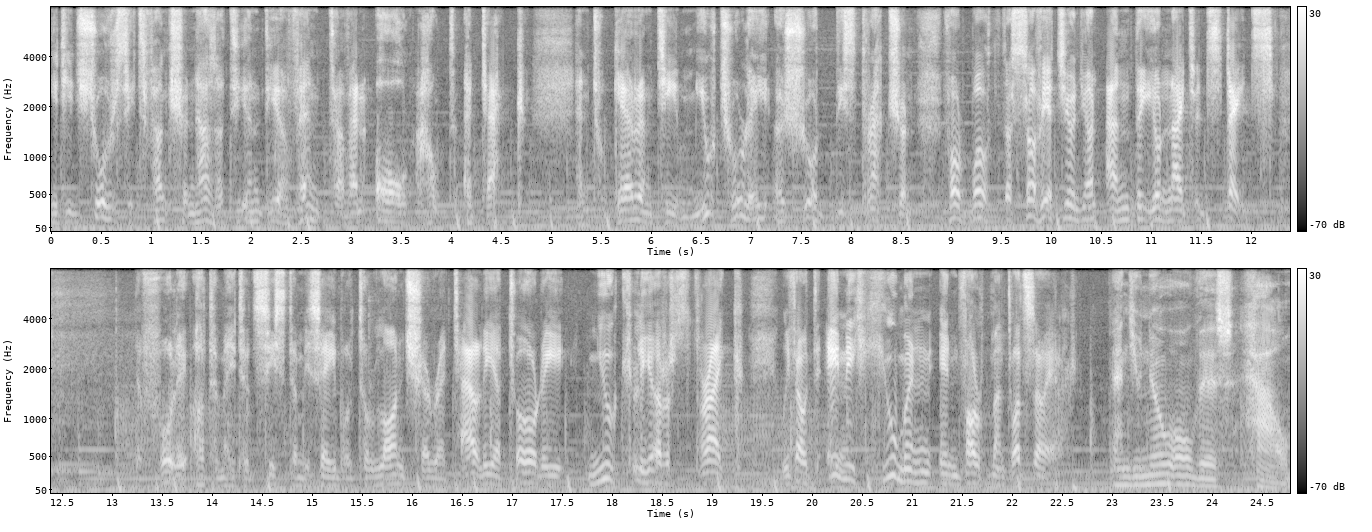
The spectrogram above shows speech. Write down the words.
It ensures its functionality in the event of an all out attack, and to guarantee mutually assured destruction for both the Soviet Union and the United States. The fully automated system is able to launch a retaliatory nuclear strike without any human involvement whatsoever. And you know all this how?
